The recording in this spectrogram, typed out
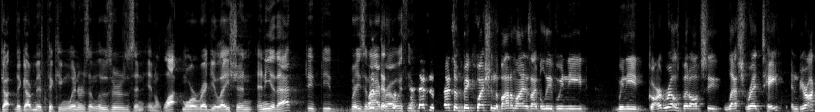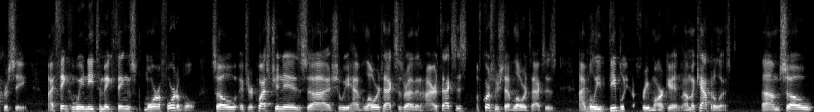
go- the government picking winners and losers and, and, a lot more regulation. Any of that? Do, do you raise an well, eyebrow a, with you? That's a, that's a big question. The bottom line is I believe we need we need guardrails, but obviously less red tape and bureaucracy. I think we need to make things more affordable. So, if your question is, uh, should we have lower taxes rather than higher taxes? Of course, we should have lower taxes. I believe deeply in a free market. I'm a capitalist. Um, so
